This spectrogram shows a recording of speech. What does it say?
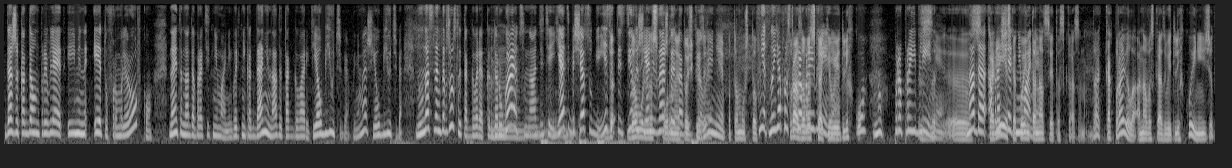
даже когда он проявляет именно эту формулировку, на это надо обратить внимание. Говорит, никогда не надо так говорить. Я убью тебя, понимаешь? Я убью тебя. Но у нас иногда взрослые так говорят, когда ругаются на детей. Я тебя сейчас убью. Если Да- ты сделаешь, я не знаю, что я тобой точка сделаю. зрения, потому что Нет, ну я просто фраза выскакивает легко. Ну, про проявление. З- э, Надо скорее, обращать с какой внимание. интонацией это сказано. Да? Как правило, она высказывает легко и не несет.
